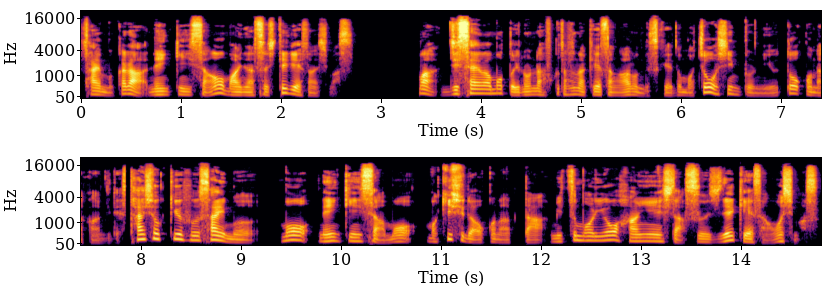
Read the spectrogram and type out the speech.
債務から年金資産をマイナスして計算します。まあ、実際はもっといろんな複雑な計算があるんですけれども、超シンプルに言うとこんな感じです。退職給付債務も年金資産も、まあ、機種で行った見積もりを反映した数字で計算をします。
